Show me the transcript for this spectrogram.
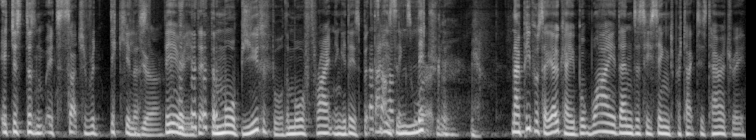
it just doesn't it's such a ridiculous yeah. theory that the more beautiful the more frightening it is but That's that is literally. Now people say okay but why then does he sing to protect his territory?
